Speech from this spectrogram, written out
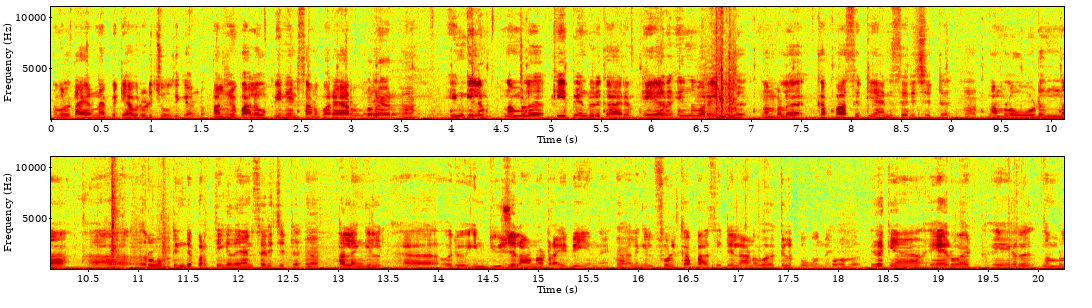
നമ്മൾ ടയറിനെ പറ്റി അവരോട് ചോദിക്കാറുണ്ട്. പലരും പല ഒപ്പീനിയൻസ് ആണ് പറയാറുള്ളത്. എങ്കിലും നമ്മൾ കീപ്പ് ചെയ്യേണ്ട ഒരു കാര്യം എയർ എന്ന് പറയുന്നത് നമ്മൾ കപ്പാസിറ്റി അനുസരിച്ചിട്ട് നമ്മൾ ഓടുന്ന റൂട്ടിന്റെ പ്രത്യേകത അനുസരിച്ചിട്ട് അല്ലെങ്കിൽ ഒരു ഇൻഡിവിജ്വൽ ആണോ ഡ്രൈവ് ചെയ്യുന്നത് അല്ലെങ്കിൽ ഫുൾ കപ്പാസിറ്റിയിലാണോ വർക്കിൽ പോകുന്നത്. ഇതൊക്കെയാണ് എയറുമായിട്ട് എയർ നമ്മൾ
